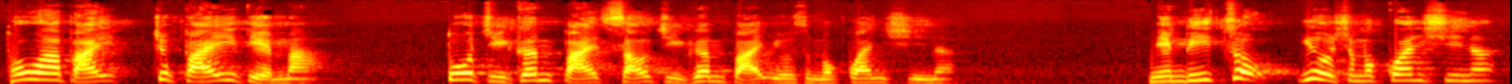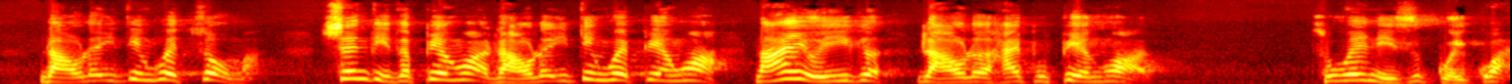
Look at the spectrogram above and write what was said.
头发白就白一点吗？多几根白，少几根白有什么关系呢？脸皮皱又有什么关系呢？老了一定会皱嘛。身体的变化，老了一定会变化，哪有一个老了还不变化的？除非你是鬼怪。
